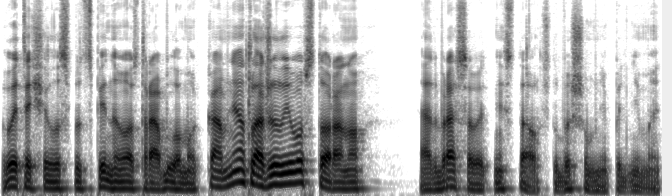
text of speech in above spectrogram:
вытащил из-под спины острый обломок камня, отложил его в сторону. Отбрасывать не стал, чтобы шум не поднимать.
